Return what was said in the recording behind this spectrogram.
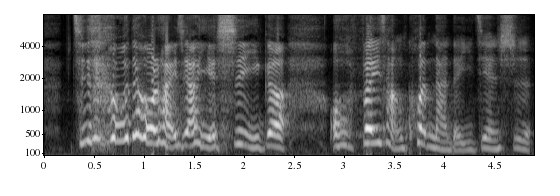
其实我 对我来讲也是一个哦非常困难的一件事。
